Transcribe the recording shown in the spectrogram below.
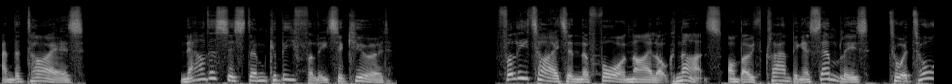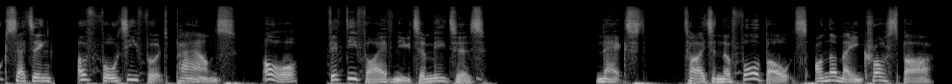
and the tyres. Now the system can be fully secured. Fully tighten the four nylock nuts on both clamping assemblies to a torque setting of 40 foot-pounds, or 55 newton meters. Next, tighten the four bolts on the main crossbar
